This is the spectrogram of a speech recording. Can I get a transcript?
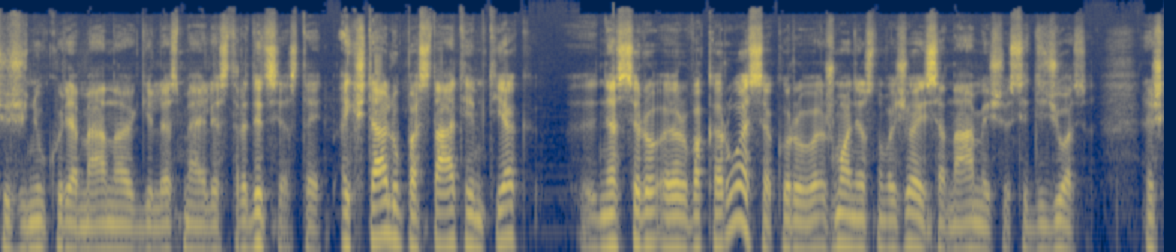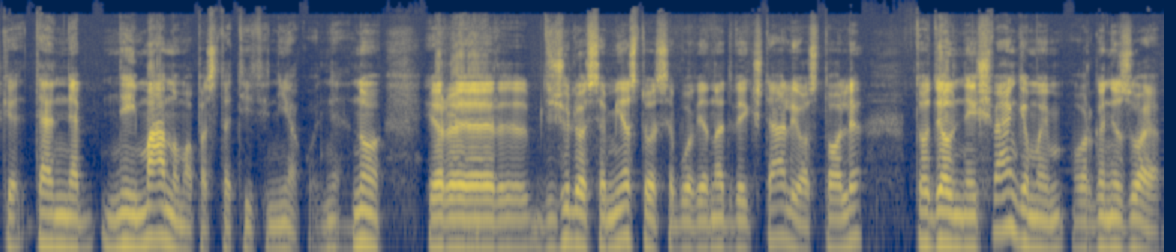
čiūžinių, kurie mena gilės meilės tradicijas. Tai aikštelių pastatėm tiek, nes ir, ir vakaruose, kur žmonės nuvažiuoja į senamišius, į didžiuosius, reiškia, ten ne, neįmanoma pastatyti nieko. Ne, nu, ir, ir didžiuliuose miestuose buvo viena dvi aikštelės toli, todėl neišvengiamai organizuoja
